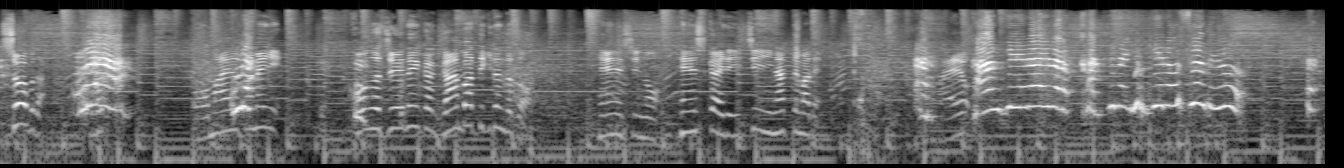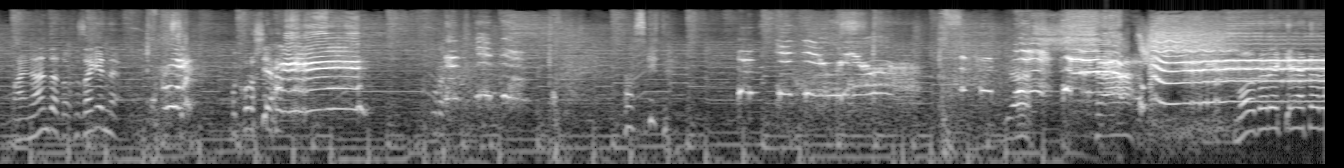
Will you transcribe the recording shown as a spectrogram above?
勝負だ。お前のためにこの10年間頑張ってきたんだぞ。天使の天使界で1位になってまで。関係ないだろ勝手な余計なお世話だよ。お前なんだとふざけんなよ。お前殺してやるあほら。助けて。よっしゃ戻れケナ太郎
